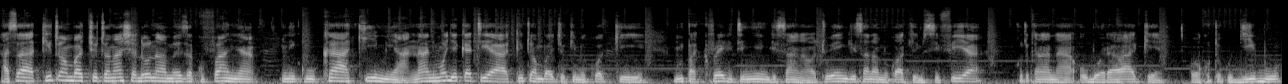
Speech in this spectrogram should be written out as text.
Hasa kitu ambacho Tanasha Dona ameweza kufanya ni kukaa kimya, na ni moja kati ya kitu ambacho kimekuwa kimpa credit nyingi sana. Watu wengi sana wamekuwa wakimsifia kutokana na ubora wake wa kutokujibu,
